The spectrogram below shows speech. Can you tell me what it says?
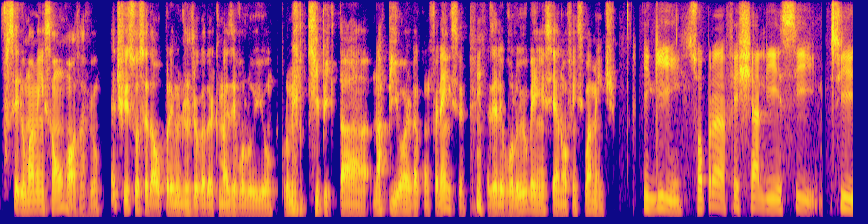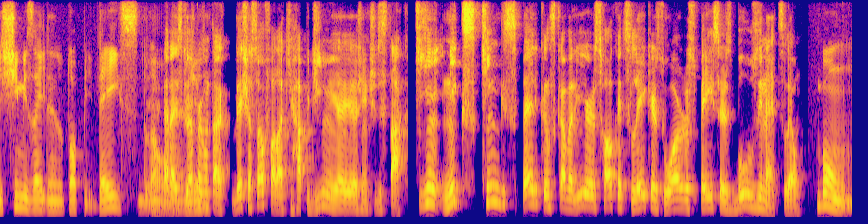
seria uma menção honrosa, viu? É difícil você dar o prêmio de um jogador que mais evoluiu pra uma equipe que tá na pior da conferência, mas ele evoluiu bem esse ano ofensivamente. E Gui, só pra fechar ali esse, esses times aí né, do top 10. Do, Era isso que eu ia perguntar. Deixa só eu falar aqui rapidinho e aí a gente destaca. Knicks, Kings, Pelicans, Cavaliers, Rockets, Lakers, Warriors, Pacers, Bulls e Nets, Léo. Bom,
